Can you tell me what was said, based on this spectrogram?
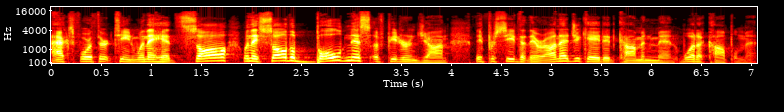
Acts 4:13 when they had saw when they saw the boldness of Peter and John they perceived that they were uneducated common men what a compliment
